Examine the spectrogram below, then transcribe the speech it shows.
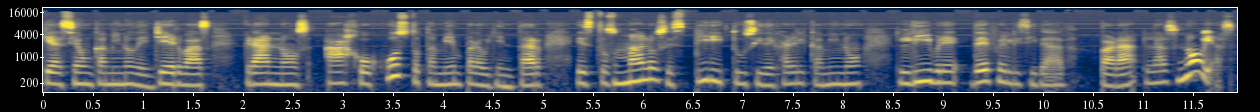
que hacía un camino de hierbas, granos, ajo, justo también para ahuyentar estos malos espíritus y dejar el camino libre de felicidad para las novias.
